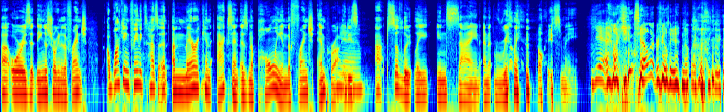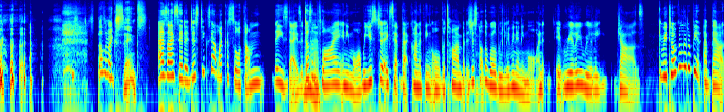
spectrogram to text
uh, or is it the English talking to the French? Uh, Joaquin Phoenix has an American accent as Napoleon, the French emperor. It is absolutely insane, and it really annoys me. Yeah, I can tell it really annoys you. It doesn't make sense. As I said, it just sticks out like a sore thumb these days. It doesn't mm-hmm. fly anymore. We used to accept that kind of thing all the time, but it's just not the world we live in anymore. And it, it really, really jars. Can we talk a little bit about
